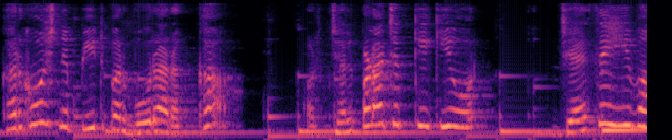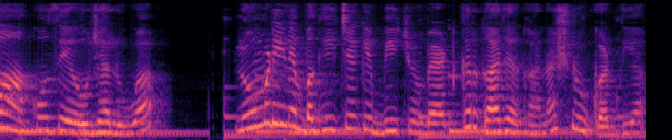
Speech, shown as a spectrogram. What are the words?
खरगोश ने पीठ पर बोरा रखा और चल पड़ा चक्की की ओर। जैसे ही वह आँखों से ओझल हुआ, लोमड़ी ने बगीचे के बीच में बैठकर गाजर खाना शुरू कर दिया।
